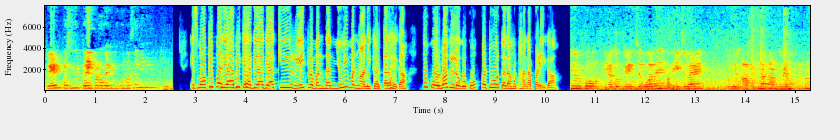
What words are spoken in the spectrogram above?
ट्रेन पैसेंजर कहीं पड़ा रहेगा इनको मतलब ही नहीं है। इस मौके पर यह भी कह दिया गया कि रेल प्रबंधन यूँ ही मनमानी करता रहेगा तो कोरबा के लोगों को कठोर कदम उठाना पड़ेगा। उनको या तो ट्रेन चलवा दें और नहीं चलाएँ तो फिर आप अपना काम करें हम अपना काम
